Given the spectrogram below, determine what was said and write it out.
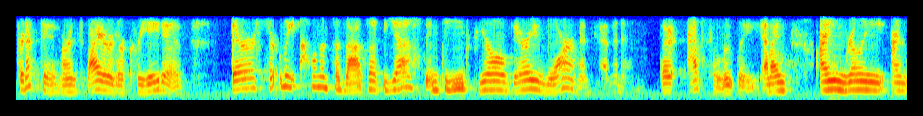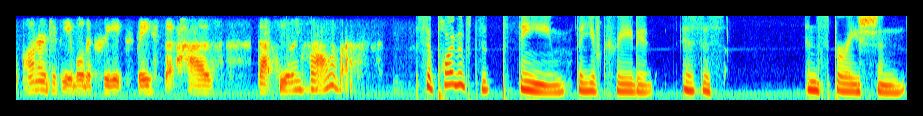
productive or inspired or creative, there are certainly elements of that that, yes, indeed, feel very warm and feminine. But absolutely, and I'm I'm really I'm honored to be able to create space that has that feeling for all of us. So part of the theme that you've created is this inspiration,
